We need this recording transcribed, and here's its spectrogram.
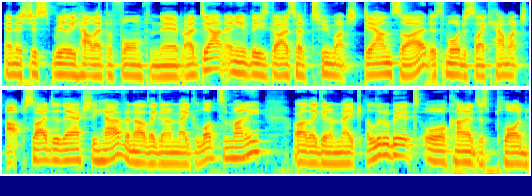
and it's just really how they perform from there. But I doubt any of these guys have too much downside. It's more just like how much upside do they actually have, and are they going to make lots of money, or are they going to make a little bit, or kind of just plod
